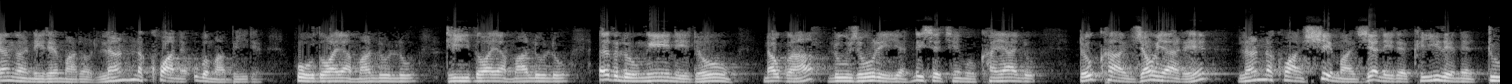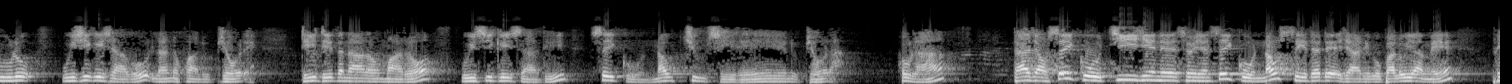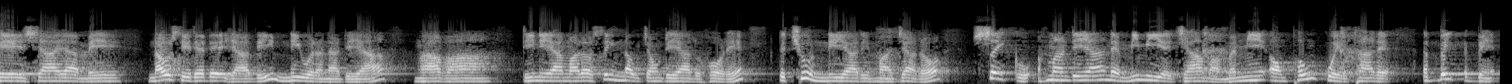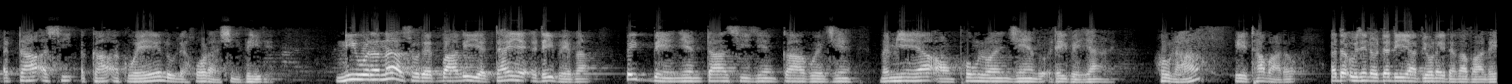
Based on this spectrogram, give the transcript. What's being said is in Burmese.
ကျမ်းဂန်နေတဲ့မှာတော့လမ်းနှစ်ခွနဲ့ဥပမာပေးတယ်ဟိုသွားရမလို့လို့ဒီသွားရမလို့လို့အဲ့ဒါလိုငေးနေတော့နောက်ကလူဆိုးတွေရဲ့နှိမ့်ဆက်ခြင်းကိုခံရလို့ဒုက္ခရောက်ရတဲ့လမ်းနှစ်ခွရှေ့မှာရက်နေတဲ့ခရီးတွေနဲ့တူလို့ဝိရှိကိစ္စကိုလမ်းနှစ်ခွလို့ပြောတယ်ဒီဒေသနာတော်မှာတော့ဝိရှိကိစ္စသည်စိတ်ကိုနောက်ကျစေတယ်လို့ပြောတာဟုတ်လားဒါကြောင့်စိတ်ကိုကြည်ရင်တယ်ဆိုရင်စိတ်ကိုနောက်စေတတ်တဲ့အရာတွေကိုဘာလို့ရမလဲ ဖယ်ရှားရမယ်နောက်စေတတ်တဲ့အရာသည်နိဝရဏတရား၅ပါးဒီနေရာမှာတော့စိတ်နောက်ကြောင်းတရားလို့ဟောတယ်တချို့နေရာတွေမှာကြတော့စိတ်ကိုအမှန်တရားနဲ့မိမိရဲ့ကြားမှာမမြင်အောင်ဖုံးကွယ်ထားတဲ့အပိတ်အပင်အတားအဆီးအကာအကွယ်လို့လည်းဟောတာရှိသေးတယ်နိဝရဏဆိုတဲ့ပါဠိရဲ့ဓာတ်ရဲ့အဓိပ္ပာယ်ကပိတ်ပင်ခြင်းတားဆီးခြင်းကာကွယ်ခြင်းမမြင်ရအောင်ဖုံးလွှမ်းခြင်းလို့အဓိပ္ပာယ်ရတယ်ဟုတ်လားအေးထားပါတော့ အဲ့ဒါဦးဇင်းတို့တတိယပြောလိုက်တာကဘာလဲ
